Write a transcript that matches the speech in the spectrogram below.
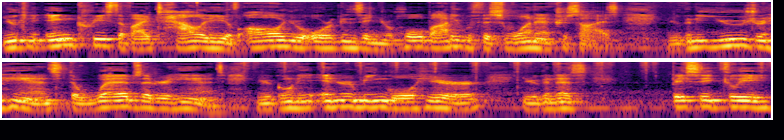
You can increase the vitality of all your organs in your whole body with this one exercise. You're to use your hands, the webs of your hands. You're to intermingle here. You're to basically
